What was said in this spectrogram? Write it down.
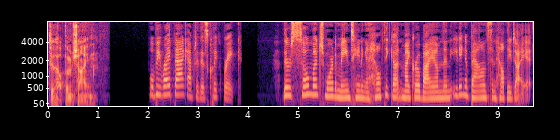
to help them shine. We'll be right back after this quick break. There's so much more to maintaining a healthy gut microbiome than eating a balanced and healthy diet.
